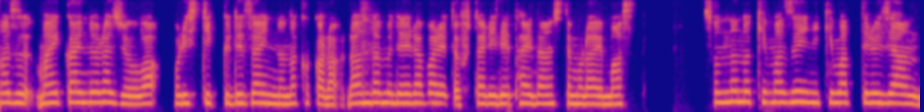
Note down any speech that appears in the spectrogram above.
まず、毎回のラジオは、ホリスティックデザインの中からランダムで選ばれた2人で対談してもらいます。そんなの気まずいに決まってるじゃん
